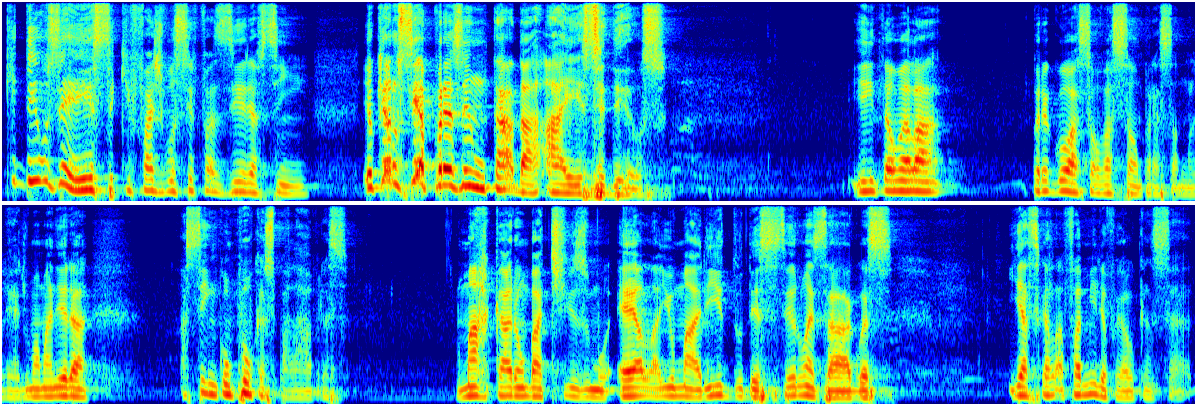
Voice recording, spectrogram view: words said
Que Deus é esse que faz você fazer assim? Eu quero ser apresentada a esse Deus. E então ela pregou a salvação para essa mulher de uma maneira assim, com poucas palavras. Marcaram o batismo, ela e o marido desceram as águas e a família foi alcançada.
